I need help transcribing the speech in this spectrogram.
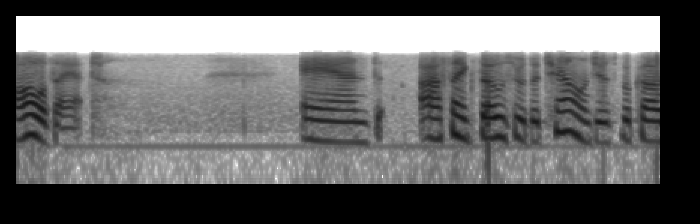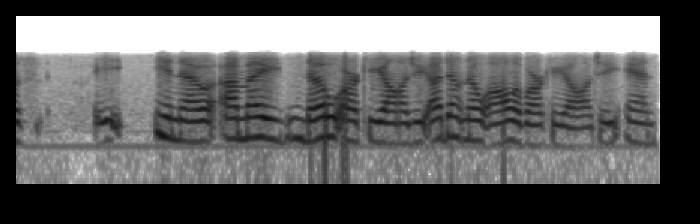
all of that. And I think those are the challenges because, you know, I may know archaeology. I don't know all of archaeology. And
